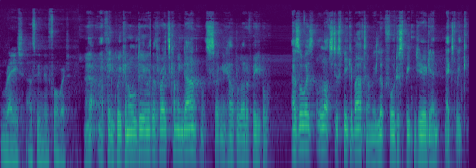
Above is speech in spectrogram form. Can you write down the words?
rate as we move forward. Yeah, I think we can all do with rates coming down. It'll certainly help a lot of people. As always, lots to speak about, and we look forward to speaking to you again next week.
